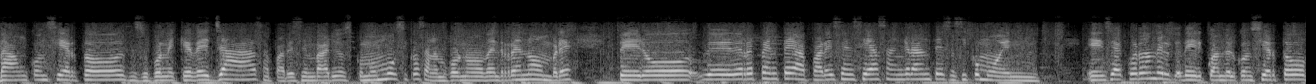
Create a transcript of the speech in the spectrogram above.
va a un concierto, se supone que de jazz, aparecen varios como músicos, a lo mejor no den renombre, pero de, repente aparecen seas sangrantes, así como en, ¿se acuerdan de, cuando el concierto,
